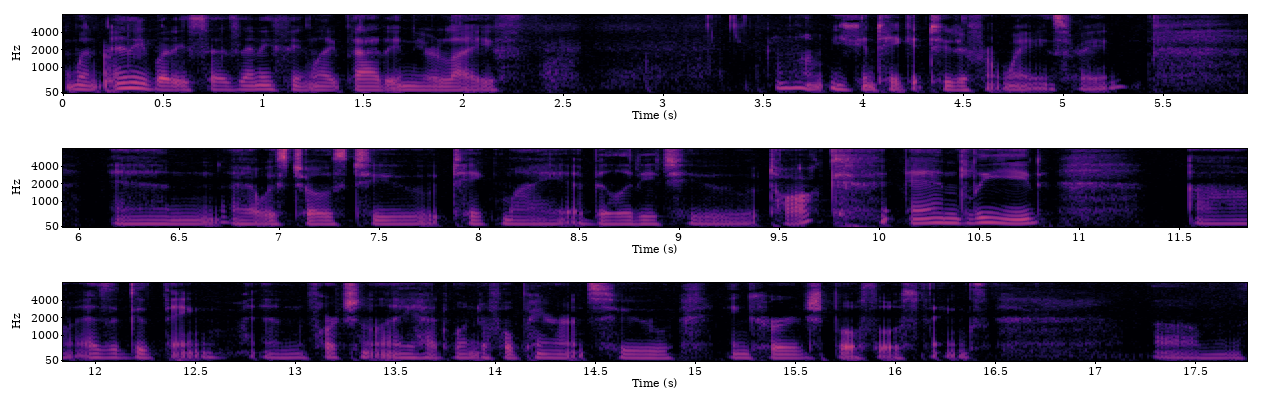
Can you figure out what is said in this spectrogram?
when anybody says anything like that in your life, um, you can take it two different ways, right? And I always chose to take my ability to talk and lead uh, as a good thing. And fortunately, I had wonderful parents who encouraged both those things. Um,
